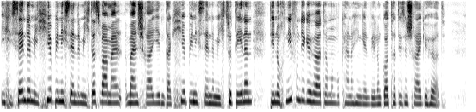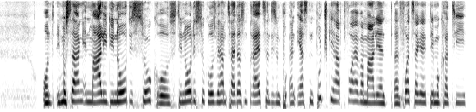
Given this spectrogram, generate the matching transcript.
ich sende mich, hier bin ich, sende mich. Das war mein, mein Schrei jeden Tag, hier bin ich, sende mich. Zu denen, die noch nie von dir gehört haben und wo keiner hingehen will. Und Gott hat diesen Schrei gehört. Und ich muss sagen, in Mali, die Not ist so groß. Die Not ist so groß. Wir haben 2013 diesen einen ersten Putsch gehabt. Vorher war Mali ein, ein Vorzeigedemokratie.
